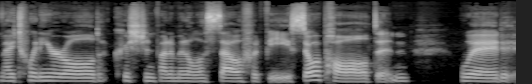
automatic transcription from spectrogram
my 20 year old Christian fundamentalist self would be so appalled and would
